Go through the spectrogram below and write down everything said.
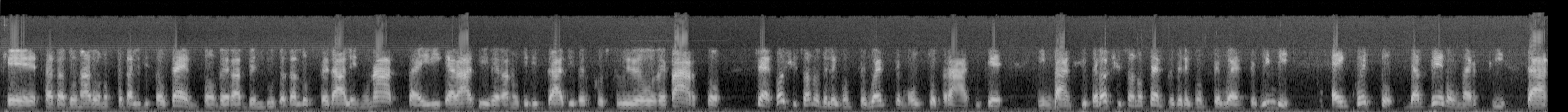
che è stata donata a un ospedale di Southampton, verrà venduta dall'ospedale in un'asta, i ricarati verranno utilizzati per costruire un reparto, cioè poi ci sono delle conseguenze molto pratiche in Banksy, però ci sono sempre delle conseguenze, quindi è in questo davvero un artista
